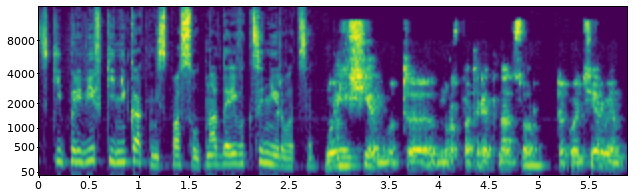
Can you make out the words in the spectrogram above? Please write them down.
советские прививки никак не спасут, надо ревакцинироваться. Ну, не всем. Вот э, Роспотребнадзор, такой термин,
